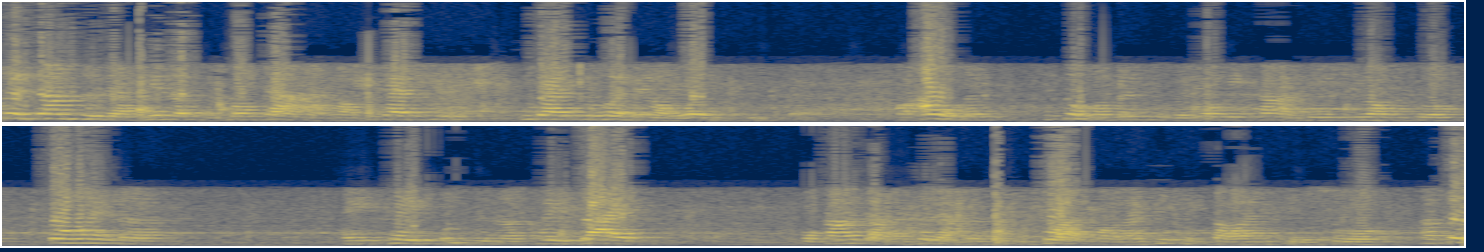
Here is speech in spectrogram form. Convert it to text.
所以这样子两天的补充下来，哈，应该是应该是会没有问题的。好，那我们其实我们分组的用意，当然就是希望说，各位呢，哎，可以不止呢，可以在我刚刚讲的这两个时段，哈，来进行早晚解说。那更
